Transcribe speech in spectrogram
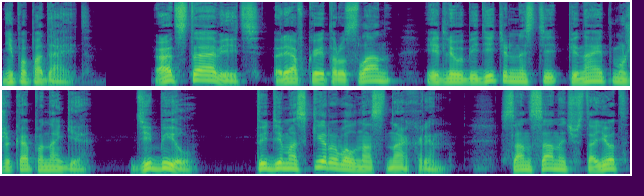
Не попадает. «Отставить!» — рявкает Руслан и для убедительности пинает мужика по ноге. «Дебил! Ты демаскировал нас нахрен!» Сан Саныч встает,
